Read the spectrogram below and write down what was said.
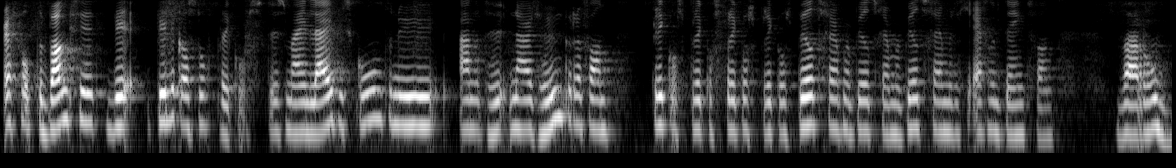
even op de bank zit, wil, wil ik alsnog prikkels. Dus mijn lijf is continu aan het, naar het hunkeren van prikkels, prikkels, prikkels, prikkels, beeldschermen, beeldschermen, beeldschermen. Dat je eigenlijk denkt van, waarom?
